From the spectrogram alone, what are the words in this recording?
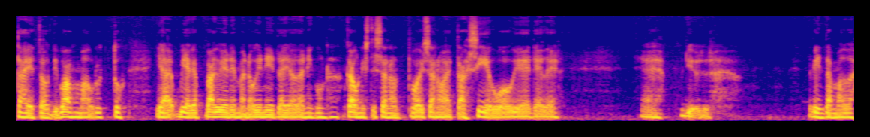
tai että oli vammauduttu. Ja vielä paljon enemmän oli niitä, joilla niin kuin kauniisti sanot, voi sanoa, että sielu oli edelleen rintamalla.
